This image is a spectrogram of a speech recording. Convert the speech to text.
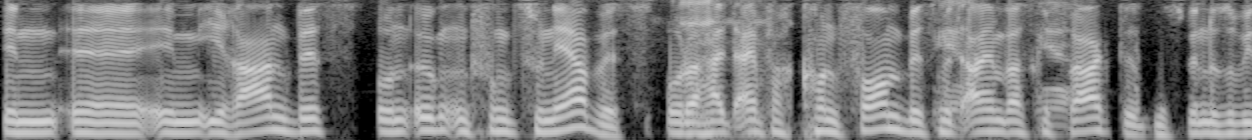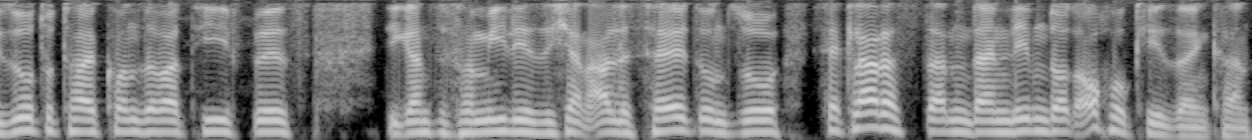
in, äh, im Iran bist und irgendein Funktionär bist oder halt einfach konform bist mit Ja, allem, was ja. gefragt ist. Wenn du sowieso total konservativ bist, die ganze Familie sich an alles hält und so, ist ja klar, dass dann dein Leben dort auch okay sein kann.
